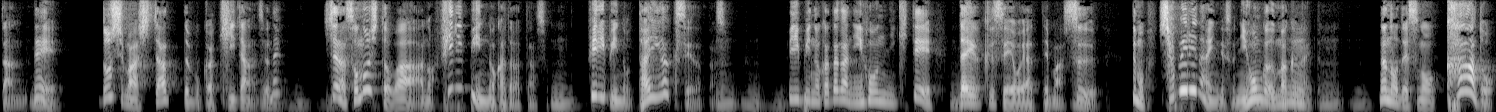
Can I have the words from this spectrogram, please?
たんで、どうしました？って僕は聞いたんですよね。そしたらその人は、あの、フィリピンの方だったんですよ。うん。フィリピンの大学生だったんですよ。フィリピンの方が日本に来て、大学生をやってます。うんでも、喋れないんですよ。日本が上手くない。うんうんなので、そのカード、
